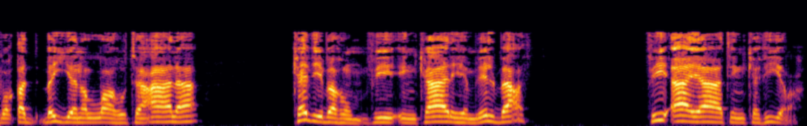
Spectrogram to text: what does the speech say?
وقد بين الله تعالى كذبهم في إنكارهم للبعث في آيات كثيرة.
